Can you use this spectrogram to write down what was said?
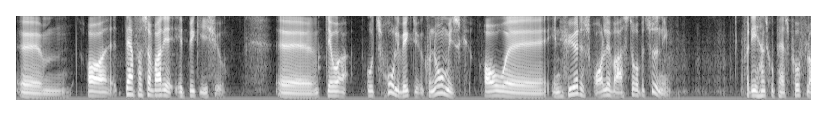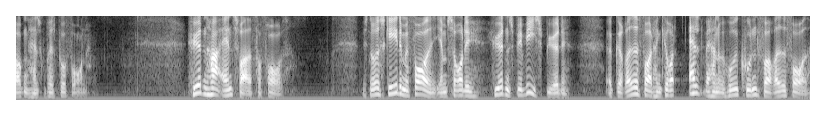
Øhm, og derfor så var det et big issue. Øh, det var utrolig vigtigt økonomisk, og øh, en hyrdes rolle var af stor betydning. Fordi han skulle passe på flokken, han skulle passe på forerne. Hyrden har ansvaret for foråret. Hvis noget skete med foråret, jamen så var det hyrdens bevisbyrde at gøre redde for, at han gjorde alt, hvad han overhovedet kunne for at redde foråret.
